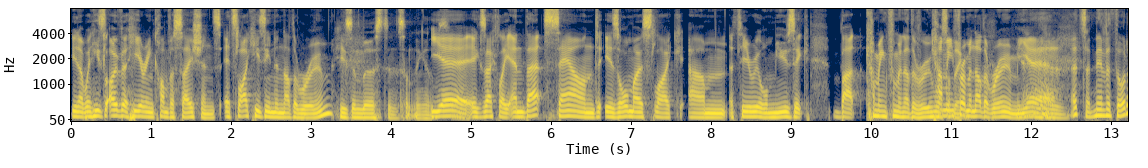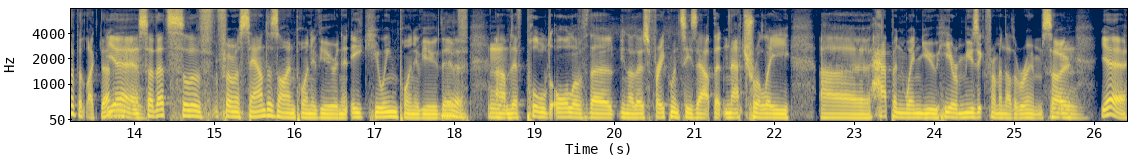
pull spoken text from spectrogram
you know, when he's overhearing conversations, it's like he's in another room. He's immersed in something else. Yeah, exactly. And that sound is almost like um, ethereal music, but Coming from another room. coming something. from another room. Yeah. that's I've never thought of it like that. Yeah, so that's sort of from a sound design point of view and an EQing point of view. They've um, they've pulled all of the you know those frequencies out that naturally uh, happen when you hear music from another room. So yeah,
